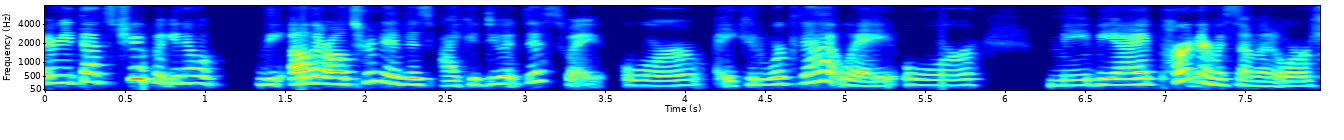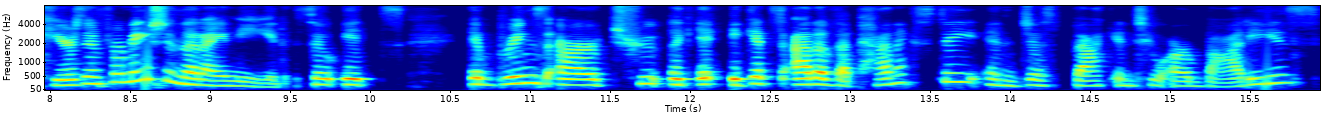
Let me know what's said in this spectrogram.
all right, that's true, but you know, the other alternative is I could do it this way or it could work that way or maybe I partner with someone or here's information that I need. So it's it brings our true like it, it gets out of the panic state and just back into our bodies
